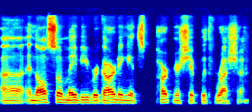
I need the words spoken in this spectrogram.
uh, and also maybe regarding its partnership with Russia?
